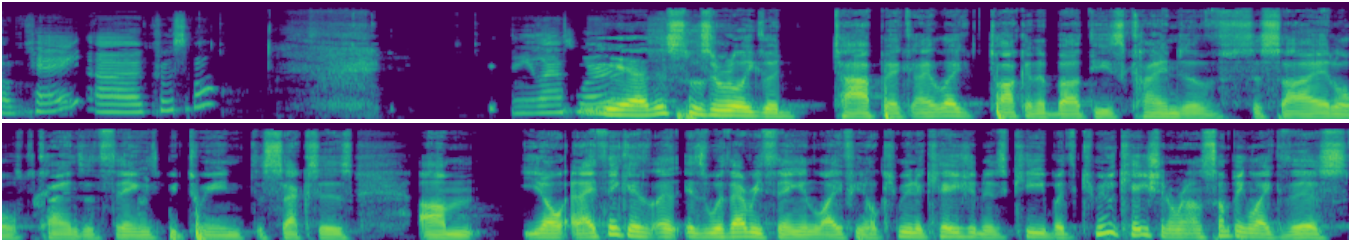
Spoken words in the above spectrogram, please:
Okay, uh, Crucible. Any last words? Yeah, this was a really good topic. I like talking about these kinds of societal kinds of things between the sexes. Um, you know, and I think is is with everything in life, you know, communication is key, but communication around something like this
